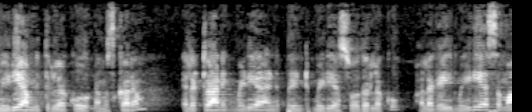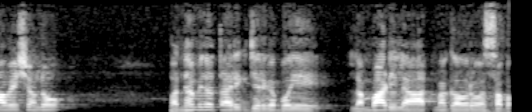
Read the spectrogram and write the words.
మీడియా మిత్రులకు నమస్కారం. Electronic media and print media సోదరులకు అలాగే ఈ మీడియా సమావేశంలో పంతొమ్మిదో తారీఖు జరగబోయే లంబాడీల ఆత్మగౌరవ సభ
